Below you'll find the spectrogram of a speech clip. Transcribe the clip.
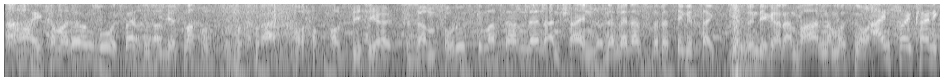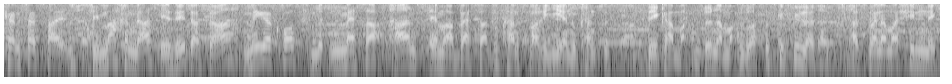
Ah, hier kann man irgendwo, ich weiß nicht, wie die das machen. Ob die hier zusammen Fotos gemacht haben, dann anscheinend. Und dann wird das, wird das hier gezeigt. Wir sind hier gerade am Warten, da muss ich noch ein, zwei Kleinigkeiten festhalten. Die machen das, ihr seht das da, mega kross mit einem Messer. Hand immer besser. Du kannst variieren, du kannst es dicker machen, dünner machen. Du hast das Gefühl da drin. Als bei einer Maschine nicht.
